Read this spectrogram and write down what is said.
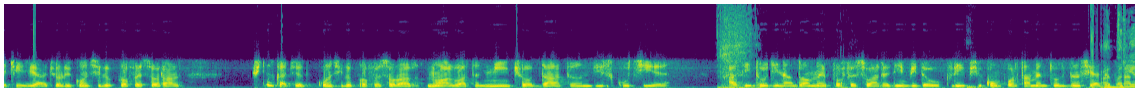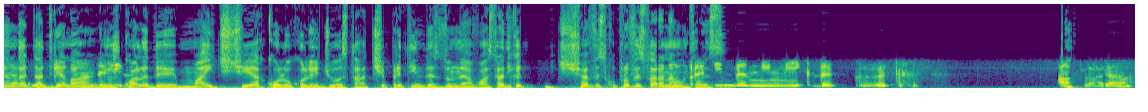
decizia acelui Consiliu Profesoral. Știți că acel Consiliu Profesoral nu a luat niciodată în discuție atitudinea doamnei profesoare din videoclip și comportamentul dânsii adevărat. Adrian, de dar, acum Adrian ceva e, ani de o, e o zile. școală de maici. Ce e acolo colegiul ăsta? Ce pretindeți dumneavoastră? Adică ce aveți cu profesoara, n-am nu înțeles. pretindem nimic decât aflarea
